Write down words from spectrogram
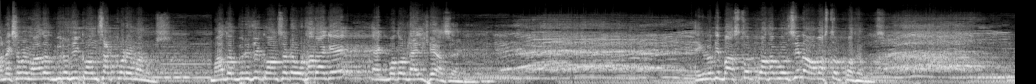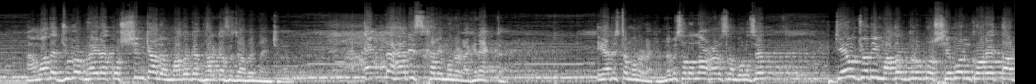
অনেক সময় মাদক বিরোধী কনসার্ট করে মানুষ। মাদক বিরোধী কনসার্টে ওঠার আগে এক বোতল ডাইল খেয়ে আসে আগে। এগুলো কি বাস্তব কথা বলছি না অবাস্তব কথা বলছি? আমাদের যুবক ভাইরা কোশ্চিন কালো মাদকের ধার কাছে যাবেন না ইনশাআল্লাহ? একটা হাদিস খালি মনে রাখেন, একটা। এই হাদিসটা মনে রাখেন। নবী আলাইহি ওয়াসাল্লাম বলেছেন, কেউ যদি মাদকদ্রব্য সেবন করে, তার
